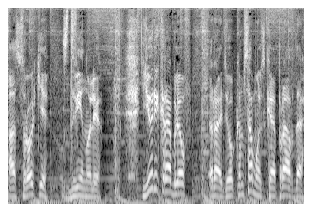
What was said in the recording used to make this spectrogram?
а сроки сдвинули. Юрий Кораблев, Радио «Комсомольская правда».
